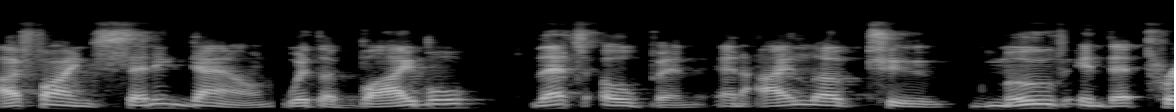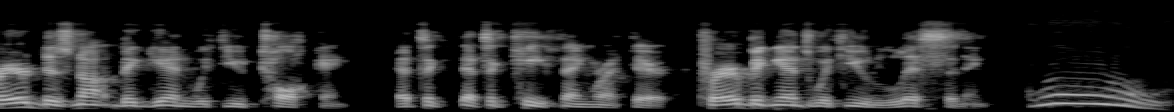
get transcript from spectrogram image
I find setting down with a Bible that's open, and I love to move in that prayer does not begin with you talking. That's a that's a key thing right there. Prayer begins with you listening. Ooh.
